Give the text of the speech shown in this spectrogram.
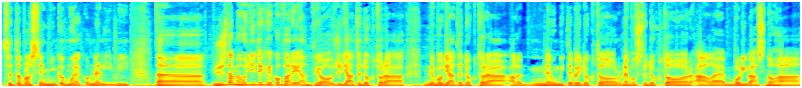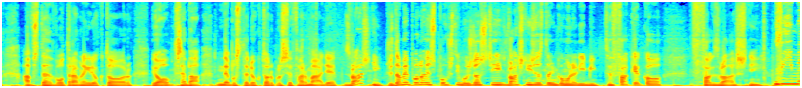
se to vlastně nikomu jako nelíbí, že tam je hodně těch jako variant, jo, že děláte doktora, nebo děláte doktora, ale neumíte být doktor, nebo jste doktor, ale bolí vás noha a jste otravný doktor, jo, třeba, nebo jste doktor prostě v armádě. Zvláštní, že tam je podle mě spousty možností, zvláštní, že se to nikomu nelíbí. To je fakt jako, fakt zvláštní. Víme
